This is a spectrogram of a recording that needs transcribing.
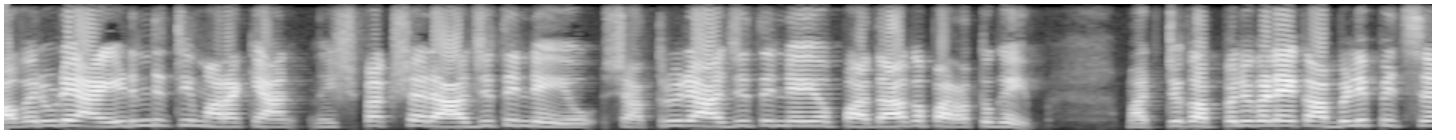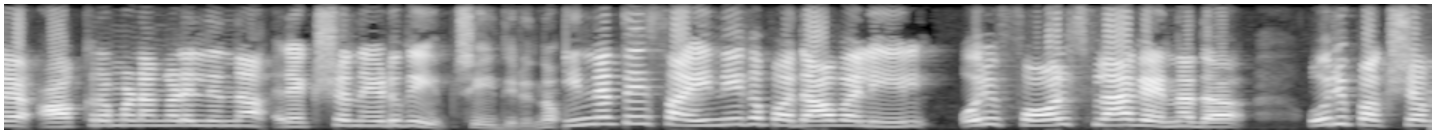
അവരുടെ ഐഡന്റിറ്റി മറയ്ക്കാൻ നിഷ്പക്ഷ രാജ്യത്തിന്റെയോ ശത്രു രാജ്യത്തിന്റെയോ പതാക പറത്തുകയും മറ്റു കപ്പലുകളെ കബളിപ്പിച്ച് ആക്രമണങ്ങളിൽ നിന്ന് രക്ഷ നേടുകയും ചെയ്തിരുന്നു. ഇന്നത്തെ സൈനിക പദാവലിയിൽ ഒരു ഫോൾസ് ഫ്ലാഗ് എന്നത് ഒരു പക്ഷം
